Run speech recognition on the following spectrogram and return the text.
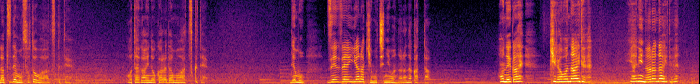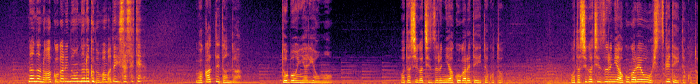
夏でも外は暑くてお互いの体も熱くて。でも全然嫌な気持ちにはならなかった。お願い。嫌わないで。嫌にならないで。ナナの憧れの女の子のままでいさせて。分かってたんだ。とぼんやり思う。私が千鶴に憧れていたこと。私が千鶴に憧れを押し付けていたこと。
